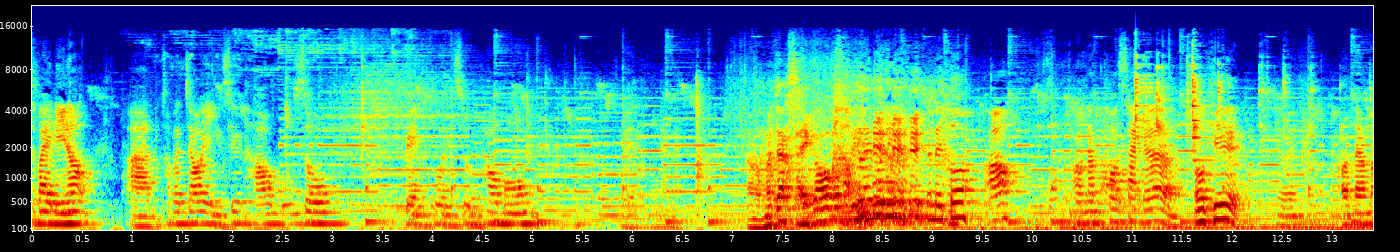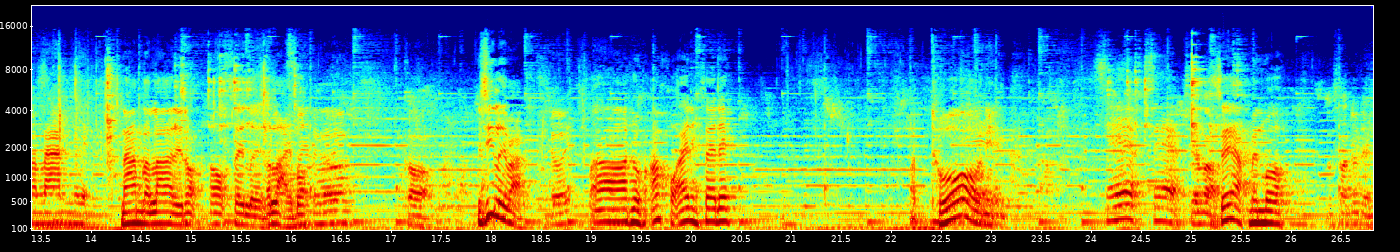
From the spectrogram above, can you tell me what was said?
สบายดีเนาะอ่าข้าพเจ้าเองชื่อเท้ากุทรงเป็นคนสุนเผ่ามงเป็นยังไงอ่ามาจากใส่ก็เอากันดิจะไหนตัวเอาเอาน้ำข้าวใส่เด้อโอเคเออเอาน้ำมาล้างเลยน้ำละลายเลยเนาะเอาใส่เลยเอาหลายบ่ใส่เลยก็ไปสิเลยป่ะเลยอ่าโถเอาขอไอ้นี่ใส่เลยอัดโถนี่แซ่บแซ่บใช่ป่ะแซ่บแม่นบ่ซอสด้วยเด้อ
